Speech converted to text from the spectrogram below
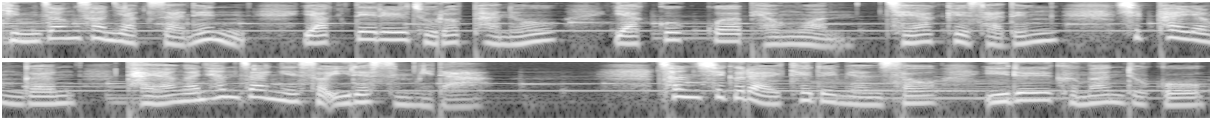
김정선 약사는 약대를 졸업한 후 약국과 병원, 제약회사 등 18년간 다양한 현장에서 일했습니다. 천식을 앓게 되면서 일을 그만두고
